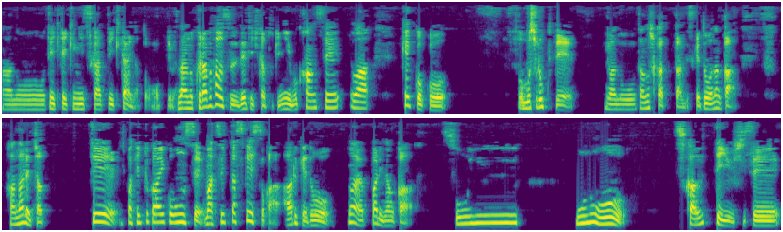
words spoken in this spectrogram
あの、定期的に使っていきたいなと思っています。あの、クラブハウス出てきた時に僕反省は結構こう、面白くて、あの、楽しかったんですけど、なんか、離れちゃって、まあ、結局アイコン音声、まあ、ツイッタースペースとかあるけど、まあ、やっぱりなんか、そういうものを使うっていう姿勢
